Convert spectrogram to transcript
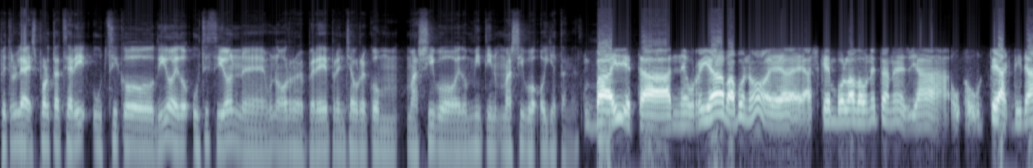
petrolea esportatzeari utziko dio edo utzi zion, e, bueno, hor bere prentxaurreko masibo edo mitin masibo hoietan, ez? Bai, eta neurria, ba, bueno, e, azken bolada honetan, ez, ja, urteak dira,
